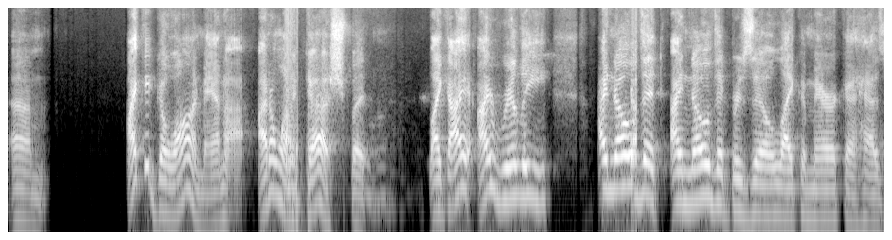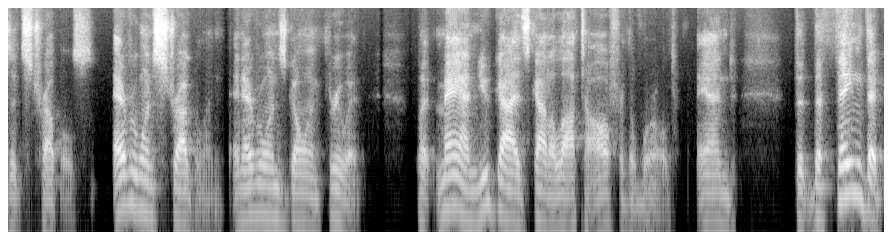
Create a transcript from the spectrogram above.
Um, I could go on, man. I, I don't want to gush, but like I I really I know that I know that Brazil, like America, has its troubles. Everyone's struggling and everyone's going through it. But man, you guys got a lot to offer the world. And the the thing that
